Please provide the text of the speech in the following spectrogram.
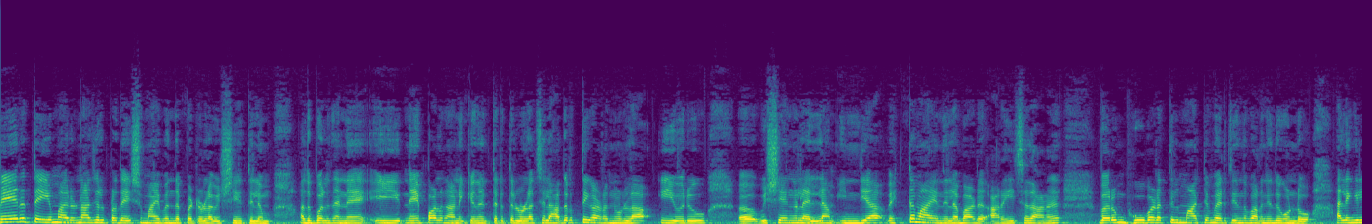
നേരത്തെയും അരുണാചൽ പ്രദേശുമായി ബന്ധപ്പെട്ടുള്ള വിഷയത്തിലും അതുപോലെ തന്നെ ഈ നേപ്പാൾ കാണിക്കുന്ന ഇത്തരത്തിലുള്ള ചില അതിർത്തി കടന്നുള്ള ഈ ഒരു വിഷയങ്ങളെല്ലാം ഇന്ത്യ വ്യക്തമായ നിലപാട് അറിയിച്ചതാണ്. വെറും ഭൂപടത്തിൽ മാറ്റം വരുത്തിയെന്ന് പറഞ്ഞതുകൊണ്ടോ അല്ലെങ്കിൽ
